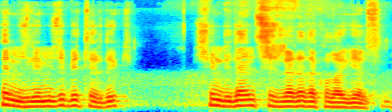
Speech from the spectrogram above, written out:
Temizliğimizi bitirdik. Şimdiden sizlere de kolay gelsin.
